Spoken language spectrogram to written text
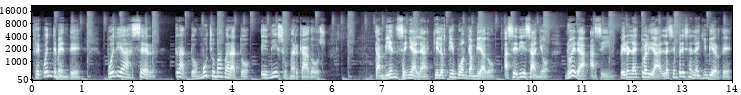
frecuentemente puede hacer trato mucho más barato en esos mercados. También señala que los tiempos han cambiado. Hace 10 años no era así, pero en la actualidad las empresas en las que invierte,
